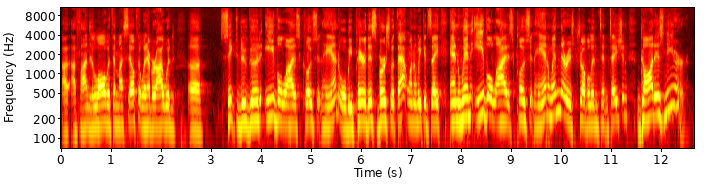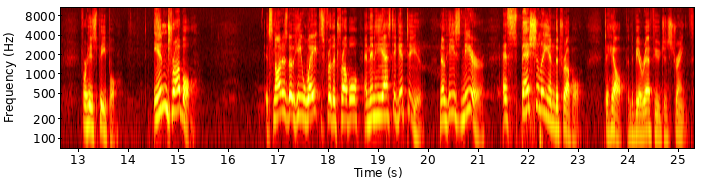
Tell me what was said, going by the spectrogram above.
I, I find it a law within myself that whenever I would uh, seek to do good, evil lies close at hand. Well, we pair this verse with that one, and we could say, and when evil lies close at hand, when there is trouble and temptation, God is near for his people in trouble. It's not as though he waits for the trouble and then he has to get to you. No, he's near, especially in the trouble, to help and to be a refuge and strength.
